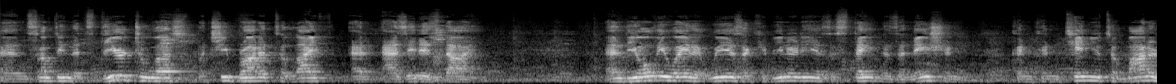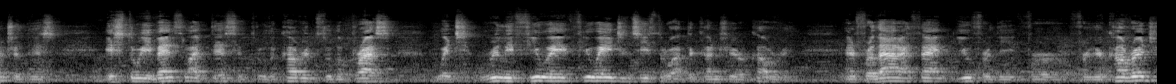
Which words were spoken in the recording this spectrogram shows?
and something that's dear to us, but she brought it to life as it is dying. And the only way that we as a community, as a state, and as a nation can continue to monitor this is through events like this and through the coverage through the press, which really few, few agencies throughout the country are covering. And for that, I thank you for, the, for, for your coverage,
